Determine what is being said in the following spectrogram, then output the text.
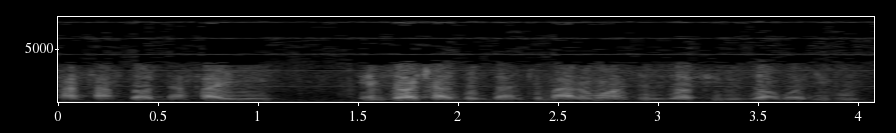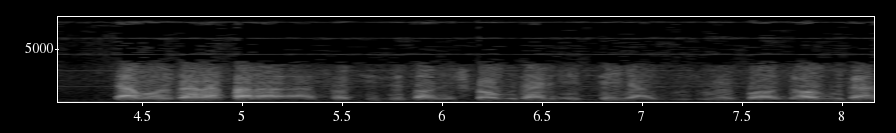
60 70 نفری امضا کرده بودن که مرحوم حسین رضا فیروزآبادی بود. دوازده نفر اساتید دانشگاه بودن عده از وجوه بازار بودن.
